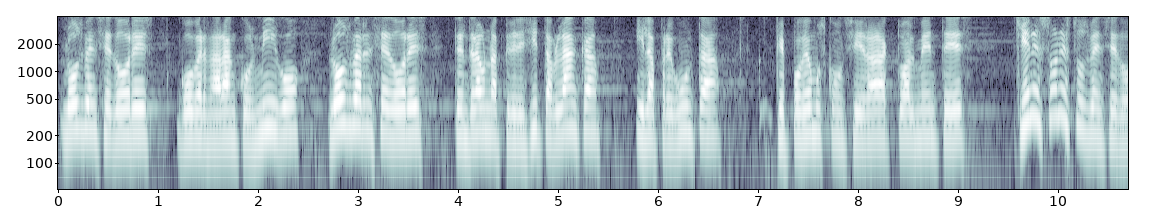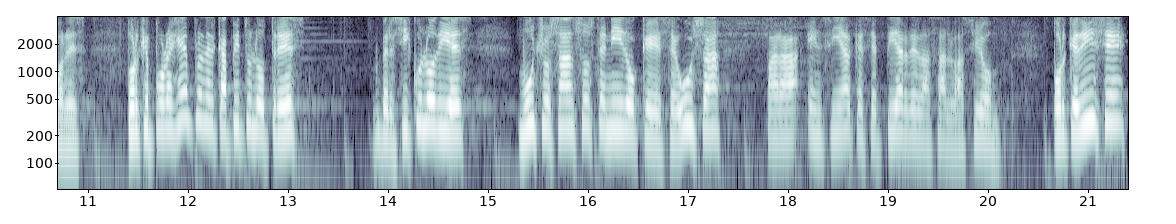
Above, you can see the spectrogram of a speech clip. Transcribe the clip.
los vencedores gobernarán conmigo, los vencedores tendrán una piedrecita blanca. Y la pregunta que podemos considerar actualmente es, ¿Quiénes son estos vencedores? Porque, por ejemplo, en el capítulo 3, versículo 10, muchos han sostenido que se usa para enseñar que se pierde la salvación. Porque dice,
